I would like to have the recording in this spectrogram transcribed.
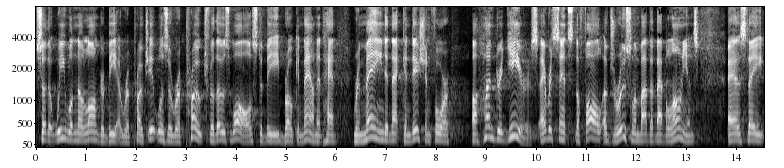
So that we will no longer be a reproach. It was a reproach for those walls to be broken down. It had remained in that condition for a hundred years, ever since the fall of Jerusalem by the Babylonians, as they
